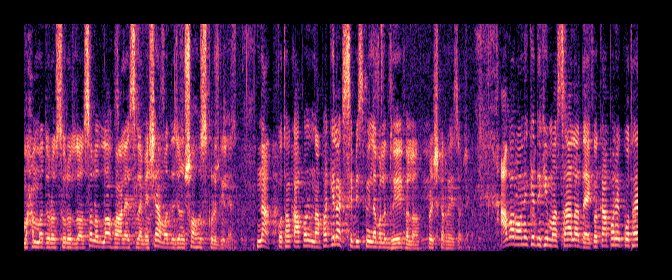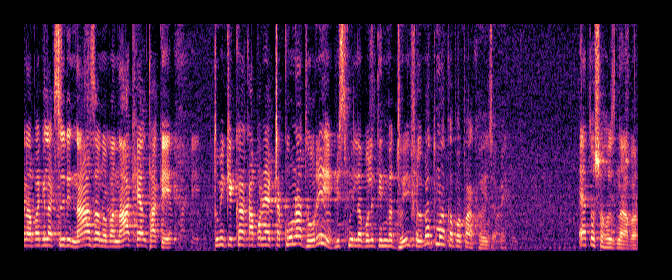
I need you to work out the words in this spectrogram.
মোহাম্মদ রসুল্লাহ সাল আলাইসলাম এসে আমাদের জন্য সহজ করে দিলেন। না, কোথাও কাপড় নাপাকি লাগছে বিসমিল্লা বলে ধুয়ে ফেলো, পরিষ্কার হয়ে যাবে। আবার অনেকে দেখি মাসালা দেয় কাপড়ে কোথায় নাপাকি লাগছে যদি না জানো বা না খেয়াল থাকে, তুমি কে কা- কাপড়ের একটা কোনা ধরে বিসমিল্লা বলে তিনবার ধুয়ে ফেলবা, তোমার কাপড় পাক হয়ে যাবে। এত সহজ না আবার।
